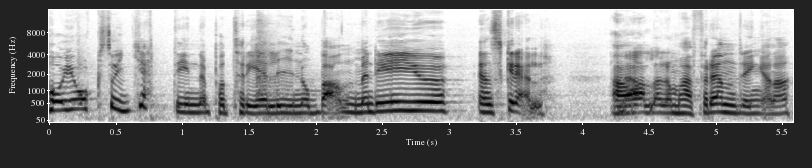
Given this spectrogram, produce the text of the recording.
Jag är ju också jätteinne på tre linoband, men det är ju en skräll med Ja. alla de här förändringarna.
